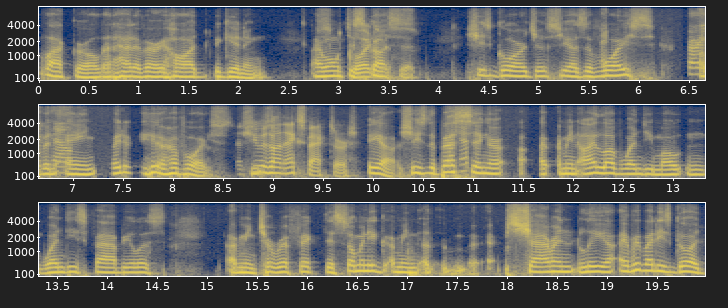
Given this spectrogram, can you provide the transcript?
black girl that had a very hard beginning. I won't discuss gorgeous. it. She's gorgeous. She has a voice Very of an talented. angel. Wait to hear her voice. She was on X Factor. Yeah, she's the best singer. I, I mean, I love Wendy Moulton. Wendy's fabulous. I mean, terrific. There's so many. I mean, uh, Sharon, Leah, everybody's good.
